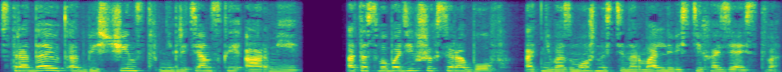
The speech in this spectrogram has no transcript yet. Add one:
страдают от бесчинств негритянской армии, от освободившихся рабов, от невозможности нормально вести хозяйство.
